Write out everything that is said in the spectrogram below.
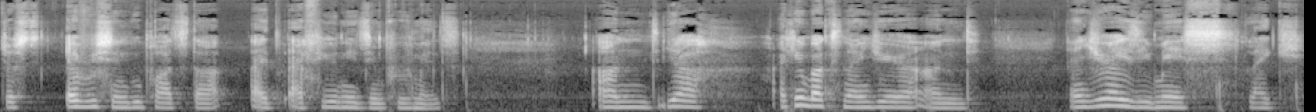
Just every single part that I I feel needs improvement. And yeah, I came back to Nigeria and Nigeria is a mess. Like,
